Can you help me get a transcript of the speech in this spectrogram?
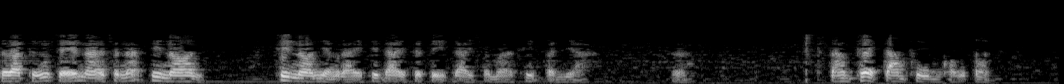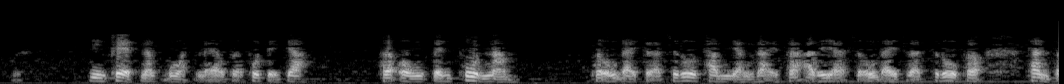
ตลอดถึงเสนาสนะที่นอนที่นอนอย่างไรที่ได้สติได้สมาธิปัญญาตามเพศตามภูมิของตนยิ่งเพศนักบวชแล้วพระพุทธเจ้า พระองค์เป็นผู้นำ ระองค์ได้ตรัสรู้ทำอย่างไร พระอริยสงฆ์ได้ตรัสรู้เพราะท่านป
